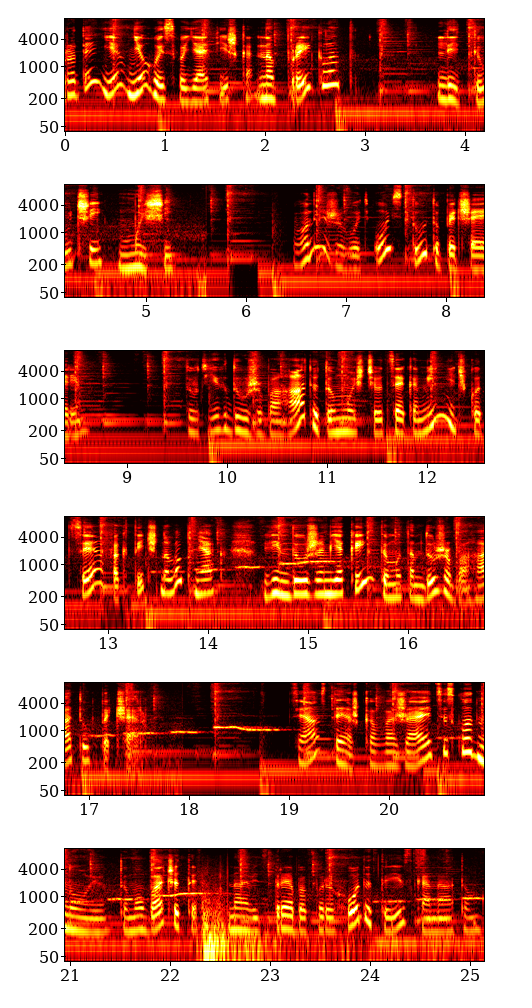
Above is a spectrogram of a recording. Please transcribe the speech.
Проте є в нього і своя фішка. Наприклад, літучі миші. Вони живуть ось тут у печері. Тут їх дуже багато, тому що це каміннячко це фактично вапняк. Він дуже м'який, тому там дуже багато печер. Ця стежка вважається складною, тому, бачите, навіть треба переходити із канатом.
